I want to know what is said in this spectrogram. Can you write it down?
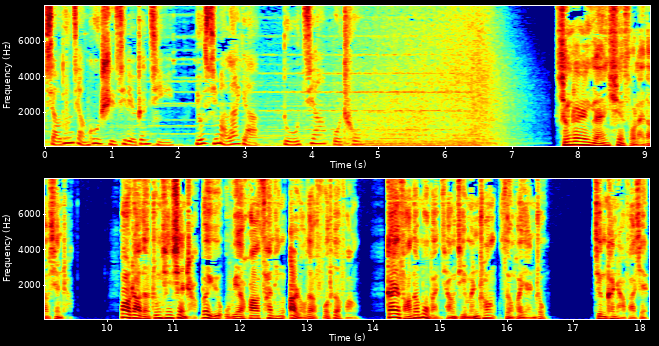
小东讲故事系列专辑由喜马拉雅独家播出。刑侦人员迅速来到现场。爆炸的中心现场位于五月花餐厅二楼的福特房，该房的木板墙及门窗损坏严重。经勘查发现，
